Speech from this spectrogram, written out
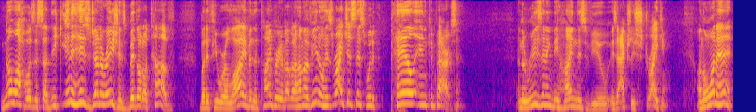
Noah was a Sadiq in his generations, Bedorotav. But if he were alive in the time period of Abraham Avinu, his righteousness would pale in comparison. And the reasoning behind this view is actually striking. On the one hand,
